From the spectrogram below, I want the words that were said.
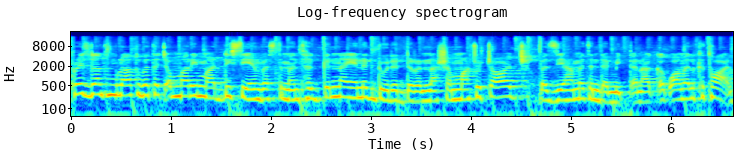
ፕሬዚዳንት ሙላቱ በተጨማሪም አዲስ የኢንቨስትመንት ህግና የንግድ ውድድርና ሸማቾች አዋጅ በዚህ ዓመት እንደሚጠናቀቁ አመልክተዋል።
